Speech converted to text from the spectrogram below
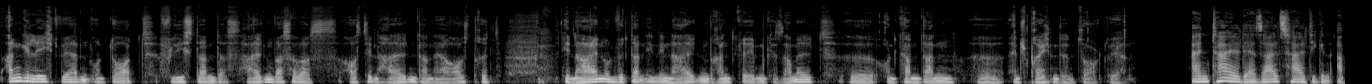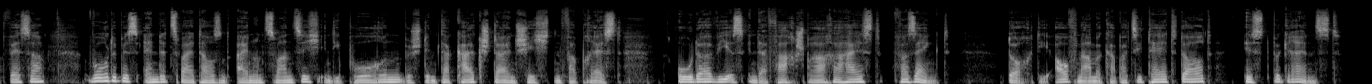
angelegt werden und dort fließt dann das Haldenwasser, was aus den Halden dann heraustritt, hinein und wird dann in den Haldenrandgräben gesammelt äh, und kann dann äh, entsprechend entsorgt werden. Ein Teil der salzhaltigen Abwässer wurde bis Ende 2021 in die Poren bestimmter Kalksteinschichten verpresst oder, wie es in der Fachsprache heißt, versenkt. Doch die Aufnahmekapazität dort ist begrenzt.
